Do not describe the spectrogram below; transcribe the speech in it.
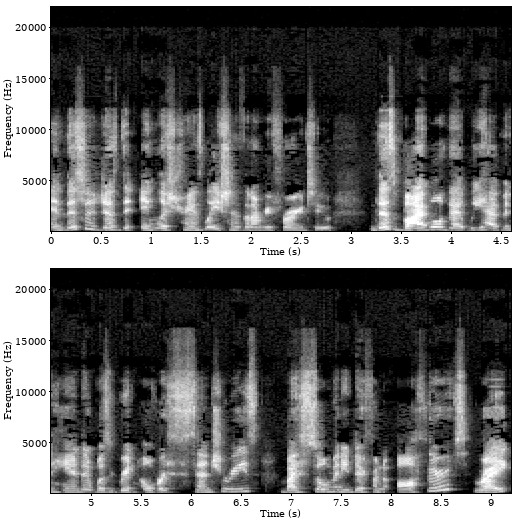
And this is just the English translations that I'm referring to. This Bible that we have been handed was written over centuries by so many different authors, right?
